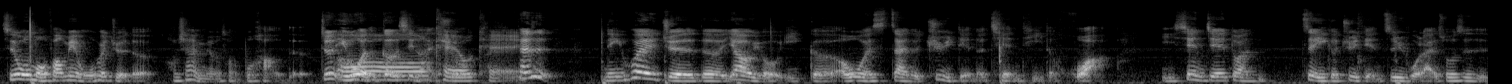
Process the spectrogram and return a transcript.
其实我某方面我会觉得好像也没有什么不好的，就是以我的个性来说。OK，但是你会觉得要有一个 always 在的据点的前提的话，以现阶段这一个据点，至于我来说是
